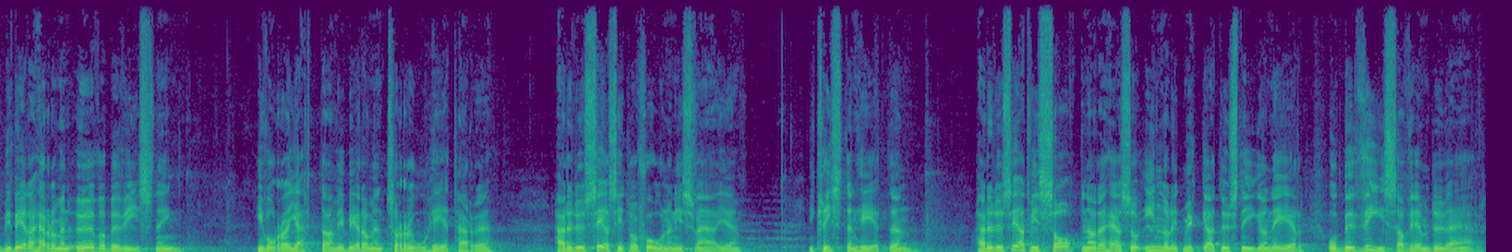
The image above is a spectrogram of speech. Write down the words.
Vi ber dig, Herre, om en överbevisning i våra hjärtan. Vi ber om en trohet, Herre. Herre, du ser situationen i Sverige, i kristenheten. Herre, du ser att vi saknar det här så innerligt mycket att du stiger ner och bevisar vem du är.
